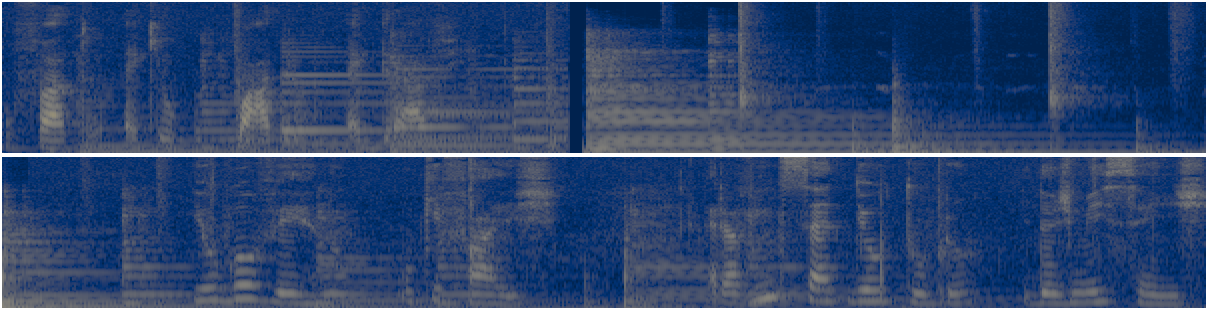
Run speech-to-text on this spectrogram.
O fato é que o quadro é grave. E o governo, o que faz? Era 27 de outubro de 2006,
